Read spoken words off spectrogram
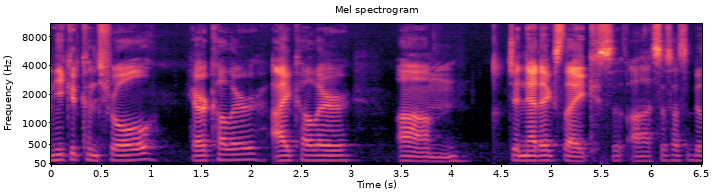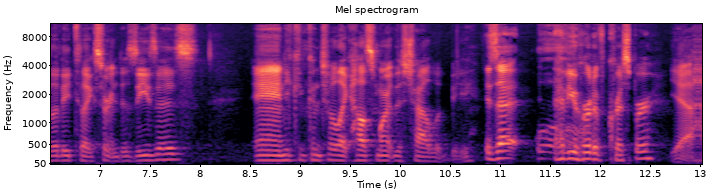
and he could control hair color, eye color, um, genetics like s- uh, susceptibility to like certain diseases, and he can control like how smart this child would be. Is that? Have you heard of CRISPR? Yeah.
